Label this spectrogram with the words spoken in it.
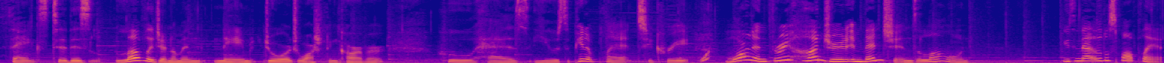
thanks to this lovely gentleman named George Washington Carver, who has used the peanut plant to create more than 300 inventions alone using that little small plant.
